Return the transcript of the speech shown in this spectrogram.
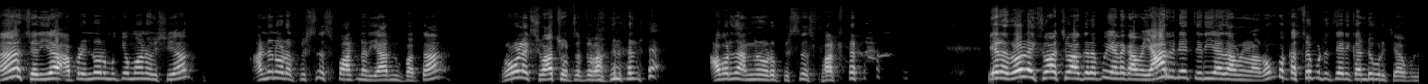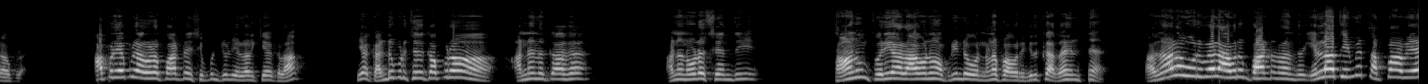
ஆ சரியா? அப்புறம் இன்னொரு முக்கியமான விஷயம். அண்ணனோட பிஸ்னஸ் பார்ட்னர் யாருன்னு பார்த்தா ரோலெக்ஸ் வாட்ச் ஒருத்தர் வாங்கினார் அவர் தான் அண்ணனோட பிஸ்னஸ் பார்ட்னர் ஏன்னா ரோலெக்ஸ் வாட்ச் வாங்குறப்ப எனக்கு அவன் யாருன்னே தெரியாது. அவனை நான் ரொம்ப கஷ்டப்பட்டு தேடி கண்டுபிடிச்சேன் அப்படின்னாப்புல. அப்புறம் எப்படி அவரோட பார்ட்னர்ஷிப்னு சொல்லி எல்லாரும் கேட்கலாம். ஏன் கண்டுபிடிச்சதுக்கப்புறம் அண்ணனுக்காக அண்ணனோட சேர்ந்து தானும் பெரிய ஆள் ஆகணும் அப்படின்ற ஒரு நினப்பு அவருக்கு இருக்கு அதான் என்ன? அதனால் ஒருவேளை அவரும் பார்ட்னர் இருந்தார் எல்லாத்தையுமே தப்பாகவே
